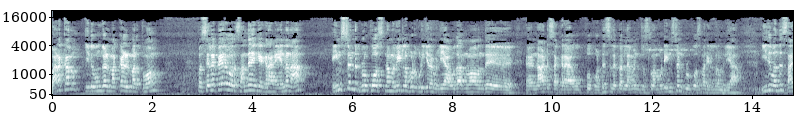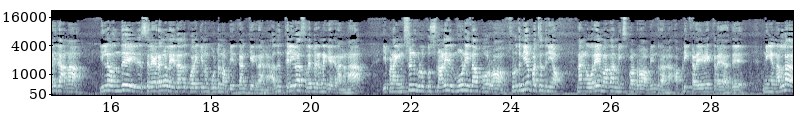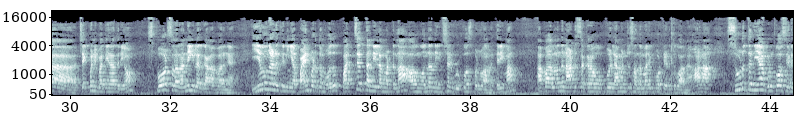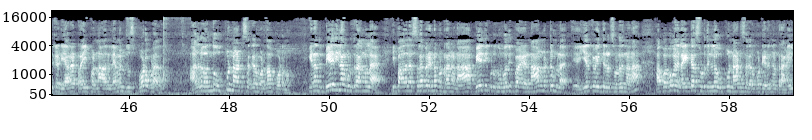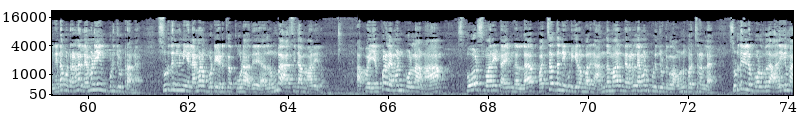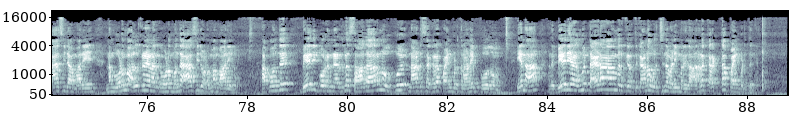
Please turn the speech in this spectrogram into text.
வணக்கம் இது உங்கள் மக்கள் மருத்துவம். இப்ப சில பேர் ஒரு சந்தேகம் கேட்குறாங்க என்னன்னா இன்ஸ்டன்ட் குளுக்கோஸ் நம்ம வீட்டில் போட்டு குடிக்கிறோம் இல்லையா? உதாரணமா வந்து நாட்டு சர்க்கரை உப்பு போட்டு சில பேர் லெமன் ஜூஸ் எல்லாம் போட்டு இன்ஸ்டன்ட் குளுக்கோஸ் மாதிரி எடுக்கிறோம் இல்லையா? இது வந்து சரிதானா? இல்ல வந்து இது சில இடங்கள்ல ஏதாவது குறைக்கணும் கூட்டணும் அப்படி இருக்கான்னு கேட்குறாங்க அதுவும் தெளிவா சில பேர் என்ன கேட்குறாங்கன்னா இப்ப நாங்க இன்ஸ்டன்ட் குளுக்கோஸ்னால இது மூணையும் தான் போடுறோம். சுடு தண்ணியும் பச்சை தண்ணியும் நாங்க ஒரே மாதிரி தான் மிக்ஸ் பண்றோம் அப்படின்றாங்க. அப்படி கிடையவே கிடையாது. நீங்கள் நல்லா செக் பண்ணி பார்த்தீங்கன்னா தெரியும். ஸ்போர்ட்ஸில் ரன்னிங்கில் இருக்காங்க பாருங்கள் இவங்களுக்கு நீங்கள் பயன்படுத்தும் போது பச்சை தண்ணியில் மட்டும்தான் அவங்க வந்து அந்த இன்ஸ்டன்ட் குளுக்கோஸ் பண்ணுவாங்க. தெரியுமா? அப்போ அதில் வந்து நாட்டு சக்கரை உப்பு லெமன் ஜூஸ் அந்த மாதிரி போட்டு எடுத்துக்குவாங்க. ஆனால் சுடு தண்ணியாக குளுக்கோஸ் எடுக்க யாராவது ட்ரை பண்ணால் அதில் லெமன் ஜூஸ் போடக்கூடாது. அதில் வந்து உப்பு நாட்டு சக்கரை மட்டும் தான் போடணும். ஏன்னா அந்த பேதிலாம் கொடுக்குறாங்கல்ல. இப்போ அதில் சில பேர் என்ன பண்ணுறாங்கன்னா பேதி கொடுக்கும்போது இப்போ நான் மட்டும் இல்லை இயற்கை வைத்தியர்கள் சொல்றது என்னன்னா அப்பப்போ கொஞ்சம் லைட்டா சுடுதண்ணில உப்பு நாட்டு சக்கரை போட்டு எடுங்கன்றாங்க. இவங்க என்ன பண்றாங்கன்னா லெமனையும் புடிஞ்சு விட்டுறாங்க. சுடுதண்ணில நீங்க லெமனை போட்டு எடுக்க கூடாது அது ரொம்ப ஆசிடா மாறிடும். அப்ப எப்ப லெமன் போடலாம்னா ஸ்போர்ட்ஸ் மாதிரி டைம்கள்ல பச்சை தண்ணி குடிக்கிறோம் பாருங்க. அந்த மாதிரி நேரங்கள் லெமன் புளிஞ்சு விட்டுக்கலாம். ஒன்றும் பிரச்சனை இல்ல. சுடுதண்ணில போடும்போது அதிகமா ஆசிடா மாறி நம்ம உடம்பு அல்கலைனா இருக்க உடம்பு வந்து ஆசிட் உடம்பா மாறிடும். அப்போ வந்து பேதி போடுற நேரத்தில் சாதாரண உப்பு நாட்டு சர்க்கரை பயன்படுத்தினாலே போதும். ஏன்னா அந்த பேதி ஆகும்போது டயர்டாகாமல் இருக்கிறதுக்கான ஒரு சின்ன வழிமுறை தான் அதனால கரெக்டாக பயன்படுத்துங்க.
